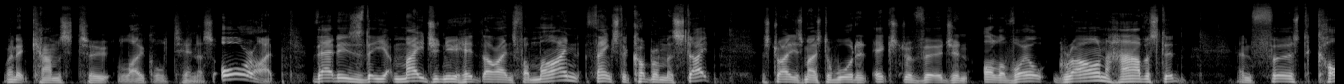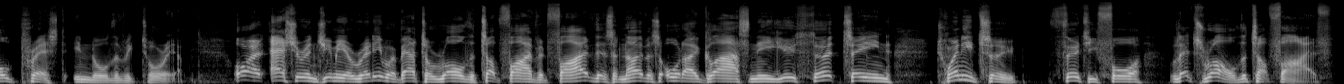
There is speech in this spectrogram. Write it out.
when it comes to local tennis. All right, that is the major new headlines for mine. Thanks to Cobram Estate, Australia's most awarded extra virgin olive oil, grown, harvested, and first cold pressed in northern Victoria. All right, Asher and Jimmy are ready. We're about to roll the top five at five. There's a Novus Auto Glass near you, 13 22 34. Let's roll the top five.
